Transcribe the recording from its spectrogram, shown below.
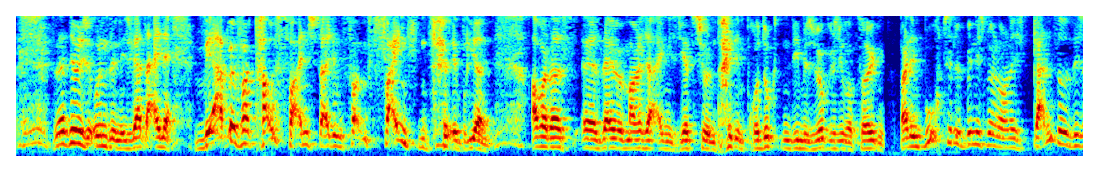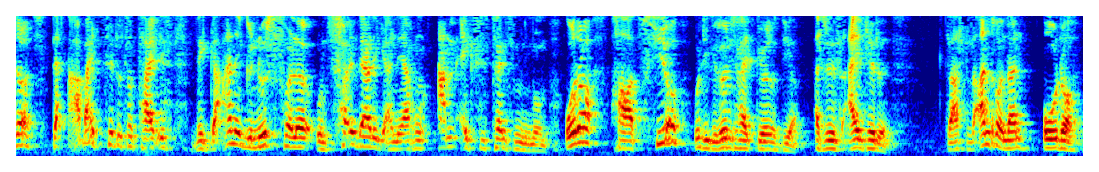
Das ist natürlich Unsinn, ich werde eine Werbeverkaufsveranstaltung vom Feinsten zelebrieren, aber dasselbe mache ich ja eigentlich jetzt schon bei den Produkten die mich wirklich überzeugen. Bei dem Buchtitel bin ich mir noch nicht ganz so sicher, der Arbeitstitel zurzeit ist Vegane, genussvolle und vollwertige Ernährung am Existenzminimum oder Hartz IV und die Gesundheit gehört dir. Also das ist ein Titel, sagst das andere und dann oder.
